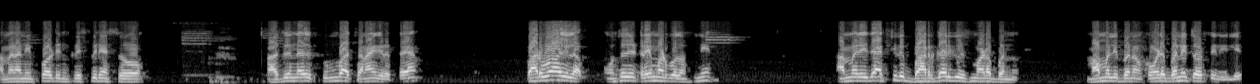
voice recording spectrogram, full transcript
ಆಮೇಲೆ ಇಂಪಾರ್ಟೆಂಟ್ ಕ್ರಿಸ್ಪಿನೆಸ್ ಅದರಿಂದ ತುಂಬ ಚೆನ್ನಾಗಿರುತ್ತೆ. ಪರವಾಗಿಲ್ಲ. ಒಂದ್ಸತಿ ಟ್ರೈ ಮಾಡ್ಬೋದು ಅಂತೀನಿ. ಆಮೇಲೆ ಇದು ಆಕ್ಚುಲಿ ಬರ್ಗರ್ ಯೂಸ್ ಮಾಡೋ ಬನ್ನು. ಮಾಮೂಲಿ ಬನ್ನು. ಕೊಡೆ ಬನ್ನಿ ತೋರ್ತೀನಿ ಇಲ್ಲಿ.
